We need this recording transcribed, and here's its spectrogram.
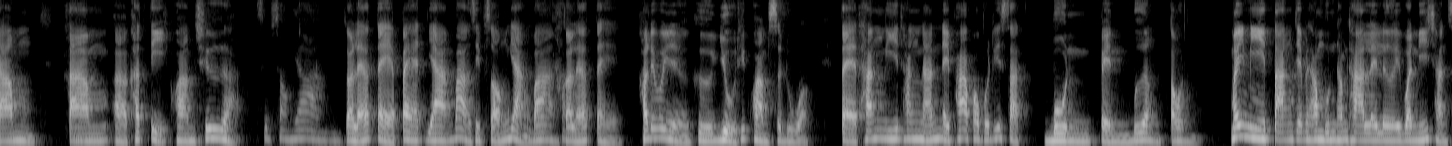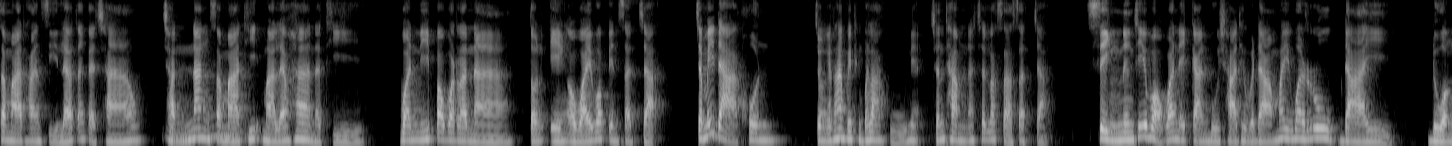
ดำ ตามเอ่อคติความเชื่อสิบสองอย่าง ก็แล้วแต่ 8 อย่างบ้าง 12 อย่างบ้างค่ะก็แล้วแต่เขาเรียกว่าอย่างหนึ่งคืออยู่ที่ความสะดวก แต่ทั้งนี้ทั้งนั้นในภาคพระโพธิสัตว์บุญเป็นเบื้องต้น ไม่มีตังค์จะไปทำบุญทำทานเลยเลย วันนี้ฉันสมาทานศีลแล้วตั้งแต่เช้า ฉันนั่งสมาธิมาแล้ว 5 นาที วันนี้ปวารณาตนเองเอาไว้ว่าเป็นสัจจะจะไม่ด่าคนจนกระทั่งไปถึงพระราหูเนี่ยฉันทำนะฉันรักษาสัจจะสิ่งหนึ่งที่บอกว่าในการบูชาเทวดาไม่ว่ารูปใด ดวง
